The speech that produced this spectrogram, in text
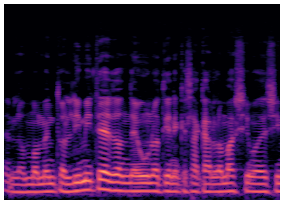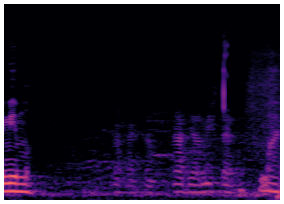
en los momentos límites donde uno tiene que sacar lo máximo de sí mismo. Perfecto. Gracias, mister. Vale.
